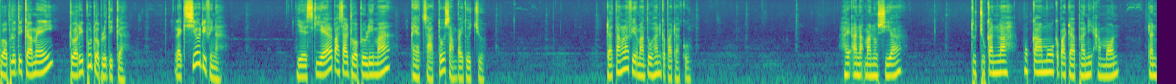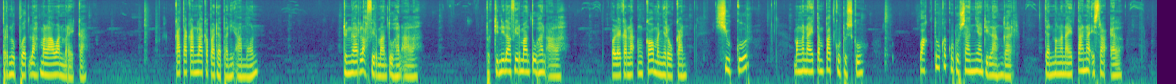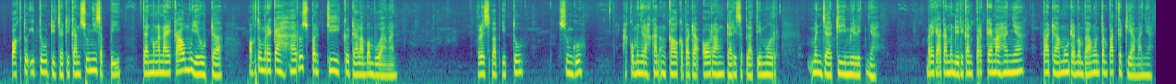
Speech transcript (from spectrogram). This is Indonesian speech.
23 Mei 2023 Lexio Divina. Yeskiel pasal 25 ayat 1 sampai 7 Datanglah firman Tuhan kepadaku. Hai anak manusia tujukanlah mukamu kepada Bani Amon dan bernubuatlah melawan mereka. Katakanlah kepada Bani Amon Dengarlah firman Tuhan Allah. Beginilah firman Tuhan Allah. Oleh karena engkau menyerukan syukur mengenai tempat kudusku, waktu kekudusannya dilanggar, dan mengenai tanah Israel, waktu itu dijadikan sunyi sepi, dan mengenai kaum Yehuda, waktu mereka harus pergi ke dalam pembuangan. Oleh sebab itu, sungguh Aku menyerahkan engkau kepada orang dari sebelah timur menjadi miliknya. Mereka akan mendirikan perkemahannya padamu dan membangun tempat kediamannya.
